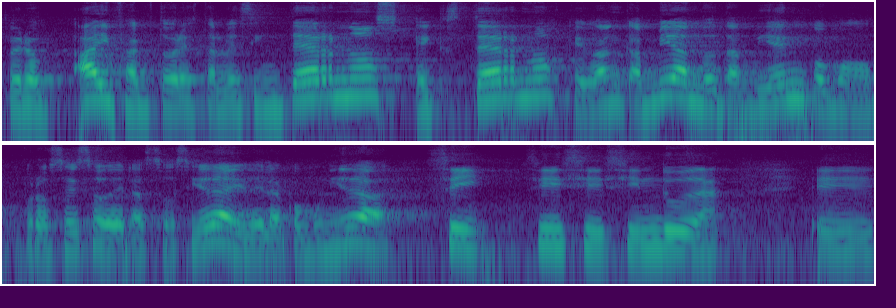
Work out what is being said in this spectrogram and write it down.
pero hay factores tal vez internos, externos, que van cambiando también como proceso de la sociedad y de la comunidad. Sí, sí, sí, sin duda. Eh,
